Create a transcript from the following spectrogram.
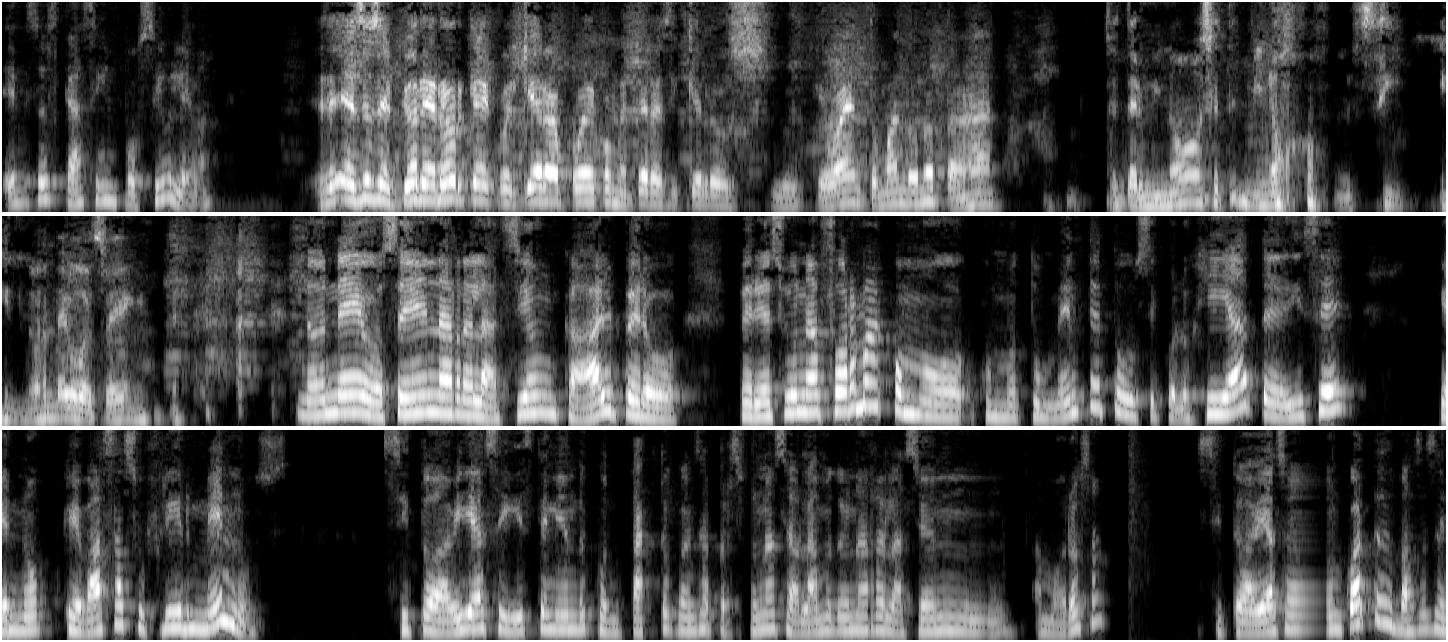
Eso es casi imposible, va. Ese es el peor error que cualquiera puede cometer, así que los, que vayan tomando nota. Se terminó, se terminó, sí, no negocien. No negocien la relación, cabal, pero, pero es una forma como, como tu mente, tu psicología te dice que, no, que vas a sufrir menos si todavía seguís teniendo contacto con esa persona, si hablamos de una relación amorosa, si todavía son cuates, vas a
